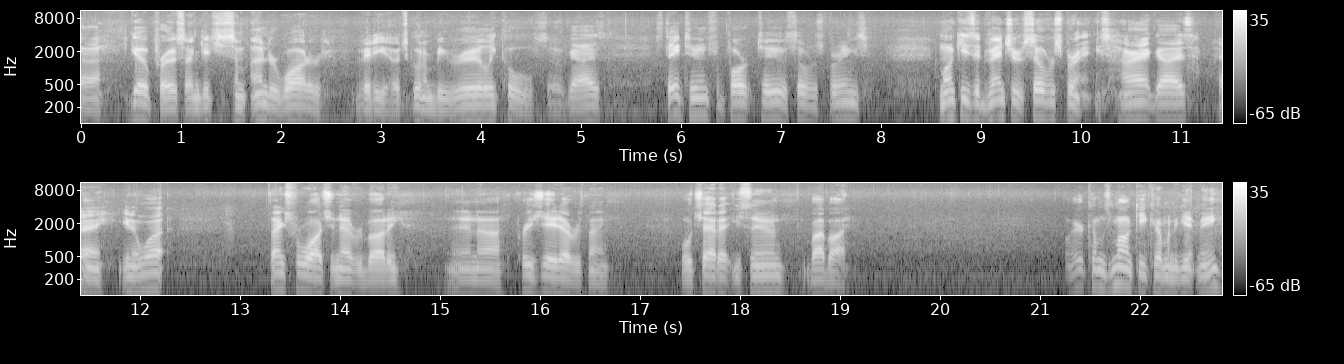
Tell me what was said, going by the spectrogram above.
uh, GoPro so I can get you some underwater video. It's going to be really cool. So guys stay tuned for part two of Silver Springs Monkey's Adventure at Silver Springs. Alright guys. Hey you know what? Thanks for watching everybody and uh, appreciate everything. We'll chat at you soon. Bye bye well here comes Monkey coming to get me.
